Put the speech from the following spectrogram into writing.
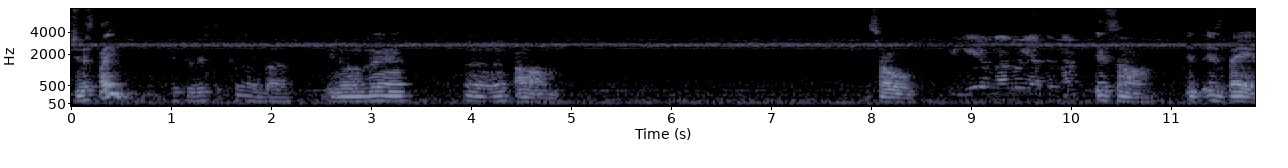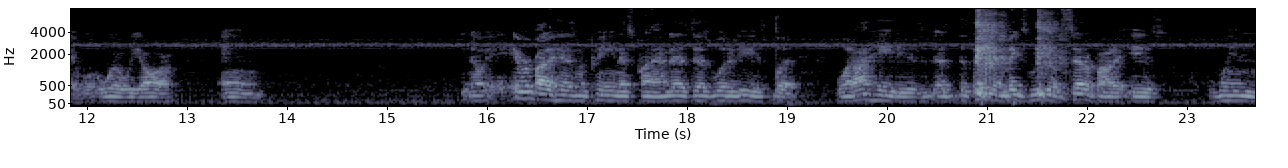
just think. Futuristic pen by You know what I'm saying? Mm-hmm. Um, so it's um it's, it's bad where we are, and you know e- everybody has an opinion. That's fine. That's that's what it is. But what I hate is that the thing that makes me upset about it is when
